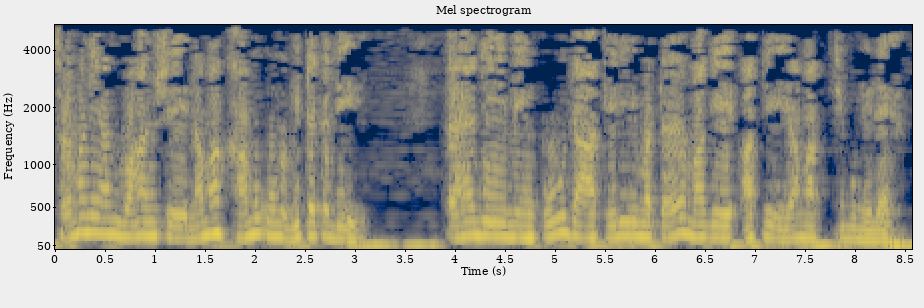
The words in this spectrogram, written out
ශ්‍රමණයන් වහන්සේ නමක් හමු වුණු විටකදී පැහැදීමෙන් පූජා කිරීමට මගේ අතේ යමක් තිබුණේ නැහැ.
